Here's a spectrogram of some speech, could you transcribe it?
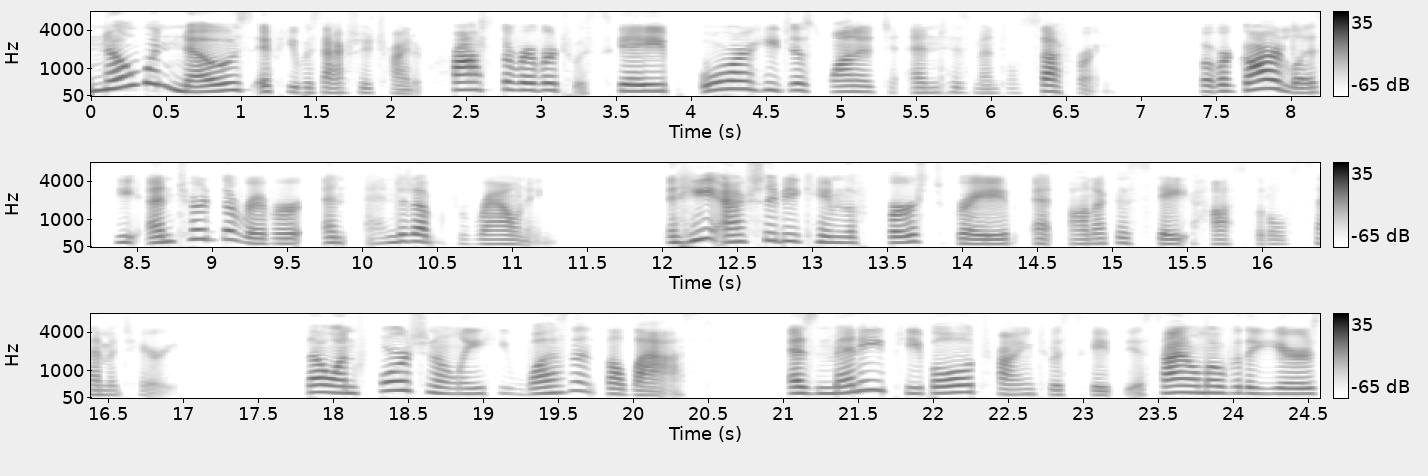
No one knows if he was actually trying to cross the river to escape or he just wanted to end his mental suffering. But regardless, he entered the river and ended up drowning and he actually became the first grave at Anoka State Hospital Cemetery. Though unfortunately, he wasn't the last, as many people trying to escape the asylum over the years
